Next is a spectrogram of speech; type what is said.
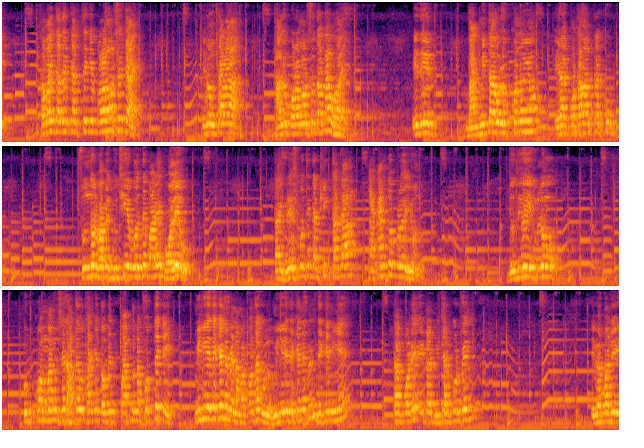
সবাই তাদের কাছ থেকে পরামর্শ চায় এবং তারা ভালো পরামর্শদাতাও হয়। এদের বাগ্মিতাও লক্ষণীয়, এরা কথাবার্তা খুব সুন্দরভাবে গুছিয়ে বলতে পারে, বলেও। তাই বৃহস্পতিটা ঠিক থাকা একান্ত প্রয়োজন। যদিও এগুলো খুব কম মানুষের হাতেও থাকে, তবে আপনারা প্রত্যেকে মিলিয়ে দেখে নেবেন আমার কথাগুলো। মিলিয়ে দেখে নেবেন, দেখে নিয়ে তারপরে এটা বিচার করবেন। এ ব্যাপারে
